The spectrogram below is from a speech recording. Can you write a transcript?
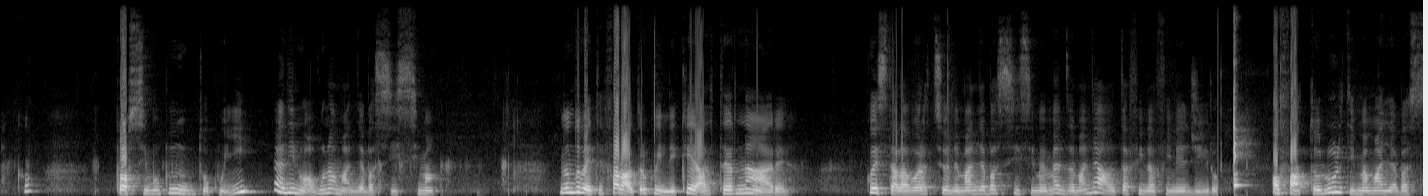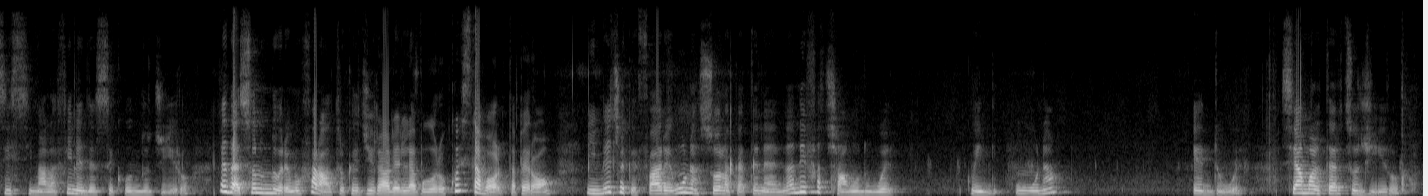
ecco. Prossimo punto qui è di nuovo una maglia bassissima. Non dovete far altro quindi che alternare questa lavorazione maglia bassissima e mezza maglia alta fino a fine giro. Ho fatto l'ultima maglia bassissima alla fine del secondo giro e adesso non dovremo far altro che girare il lavoro. Questa volta però invece che fare una sola catenella ne facciamo due quindi una e due siamo al terzo giro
